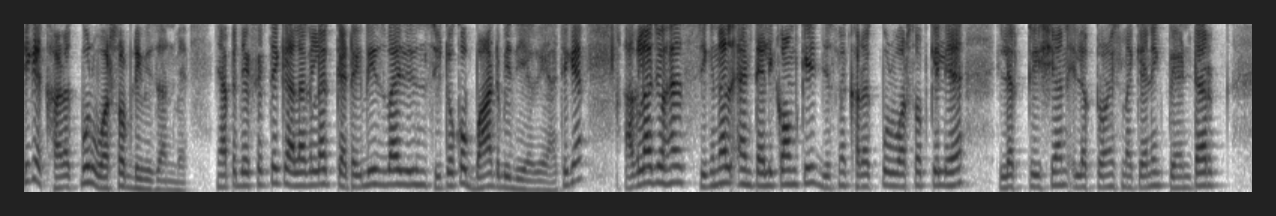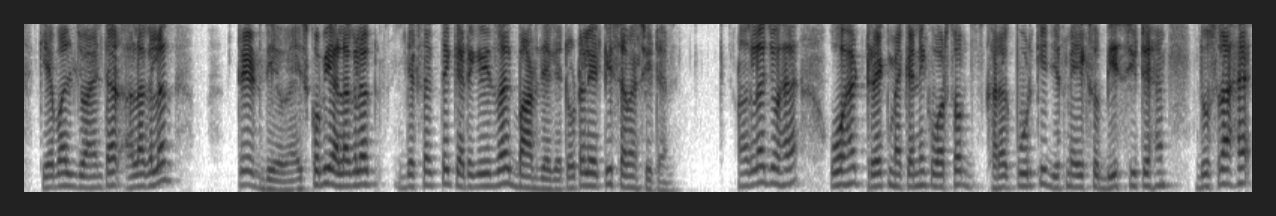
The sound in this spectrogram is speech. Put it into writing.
ठीक है? खड़गपुर वर्कशॉप डिवीज़न में। यहाँ पे देख सकते हैं कि अलग अलग कैटेगरीज वाइज इन सीटों को बांट भी दिया गया है। ठीक है? अगला जो है सिग्नल एंड टेलीकॉम की, जिसमें खड़गपुर वर्कशॉप के लिए है। Electrician electronics mechanic painter cable jointer अलग अलग ट्रेड दिए हुए हैं। इसको भी अलग अलग देख सकते हैं कैटेगरीज वाइज बांट दिया गया। टोटल एट्टी सेवन सीट है। अगला जो है, वो है ट्रैक मैकेनिक वर्कशॉप खड़गपुर की, जिसमें 120 सीटें हैं। दूसरा है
